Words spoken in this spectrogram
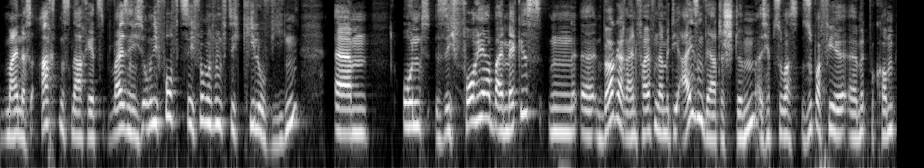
meines Erachtens nach jetzt, weiß ich nicht, so um die 50, 55 Kilo wiegen, ähm, und sich vorher bei Mc's einen äh, einen Burger reinpfeifen, damit die Eisenwerte stimmen. Also ich habe sowas super viel äh, mitbekommen.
